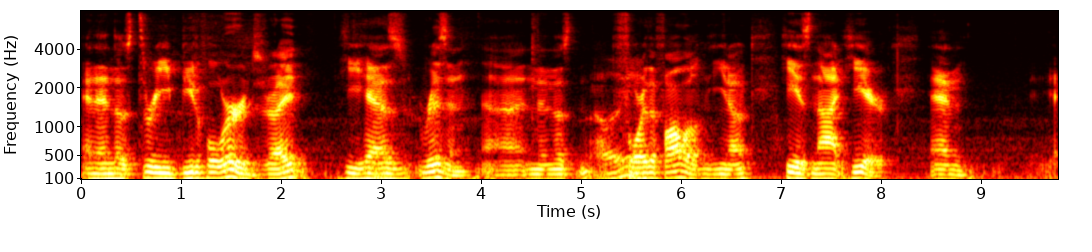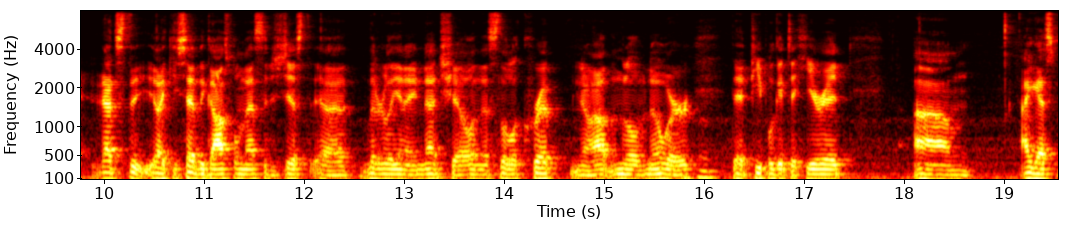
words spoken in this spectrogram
And then those three beautiful words, right? He has risen. Uh, and then those Hallelujah. four that follow, you know, he is not here. And that's the, like you said, the gospel message just uh, literally in a nutshell in this little crypt, you know, out in the middle of nowhere, that people get to hear it. Um, I guess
